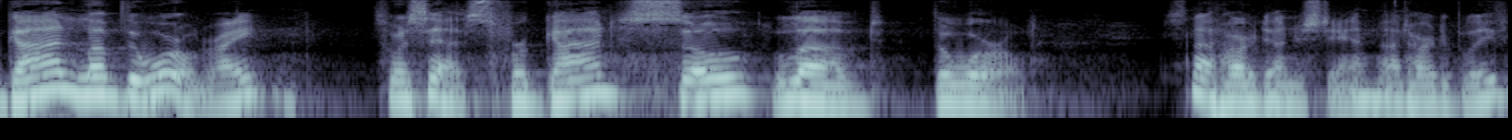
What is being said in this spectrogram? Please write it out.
God loved the world, right? That's what it says. For God so loved the world. It's not hard to understand, not hard to believe.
